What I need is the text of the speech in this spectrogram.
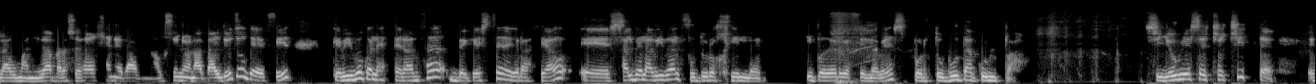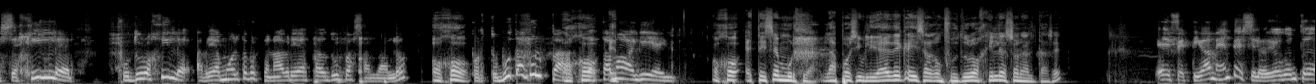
la humanidad, para la sociedad en general, una UCI neonatal. Yo tengo que decir que vivo con la esperanza de que este desgraciado eh, salve la vida al futuro Hitler y poder decirle, ves, por tu puta culpa. Si yo hubiese hecho chistes, ese Hitler, futuro Hitler, habría muerto porque no habría estado tú para salvarlo. Ojo. Por tu puta culpa. Ojo. Estamos aquí en Ojo, estáis en Murcia. Las posibilidades de que ahí salga un futuro Hitler son altas, ¿eh? Efectivamente, si lo digo con todo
